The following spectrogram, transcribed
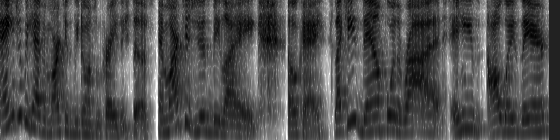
Angel be having Marcus be doing some crazy stuff. And Marcus just be like, okay. Like he's down for the ride and he's always there.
